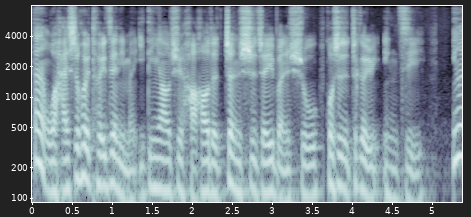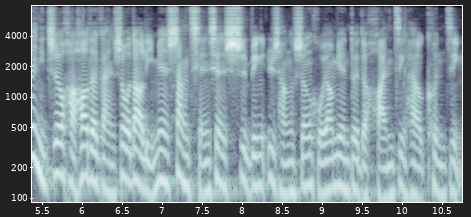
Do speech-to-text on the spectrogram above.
但我还是会推荐你们一定要去好好的正视这一本书或是这个影集。因为你只有好好的感受到里面上前线士兵日常生活要面对的环境还有困境，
